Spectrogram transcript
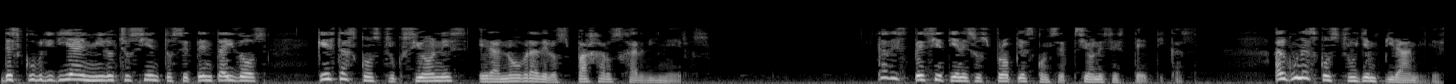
descubriría en 1872 que estas construcciones eran obra de los pájaros jardineros. Cada especie tiene sus propias concepciones estéticas. Algunas construyen pirámides,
